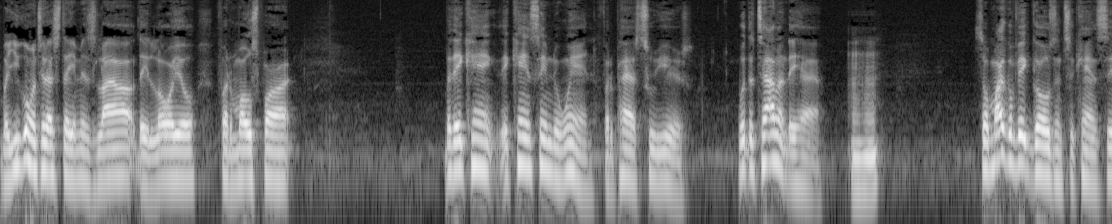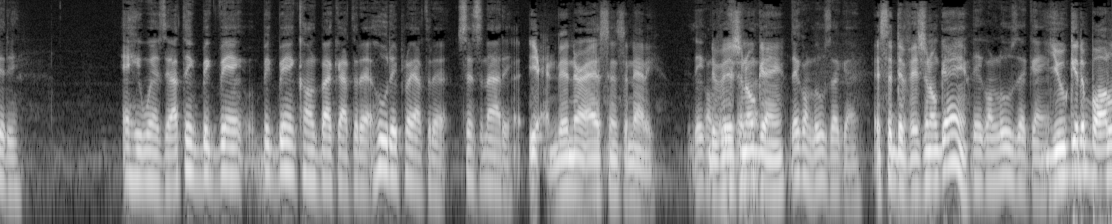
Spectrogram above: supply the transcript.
but you go into that stadium, it's loud, they loyal for the most part, but they can't they can't seem to win for the past two years with the talent they have. hmm So Michael Vick goes into Kansas City, and he wins it. I think Big Ben Big Ben comes back after that. Who they play after that? Cincinnati. Yeah, and then they're at Cincinnati. They gonna Divisional game. They're gonna lose that game. It's a divisional game. They're gonna lose that game. You get a ball to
